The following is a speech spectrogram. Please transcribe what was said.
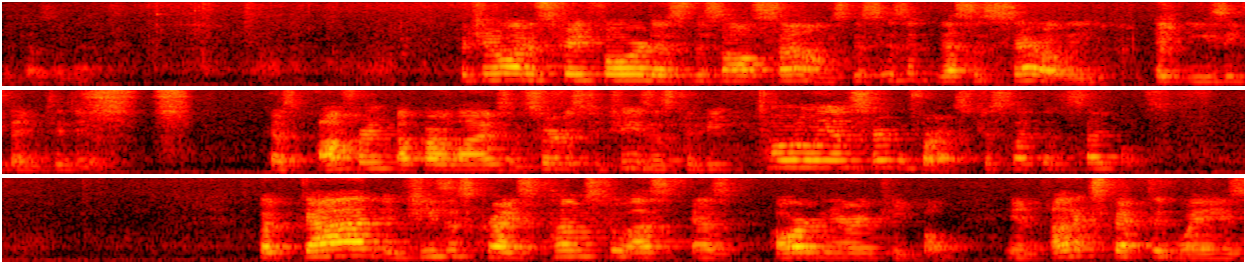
It doesn't matter. But you know what? As straightforward as this all sounds, this isn't necessarily an easy thing to do offering up our lives in service to Jesus can be totally uncertain for us, just like the disciples. But God in Jesus Christ comes to us as ordinary people in unexpected ways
